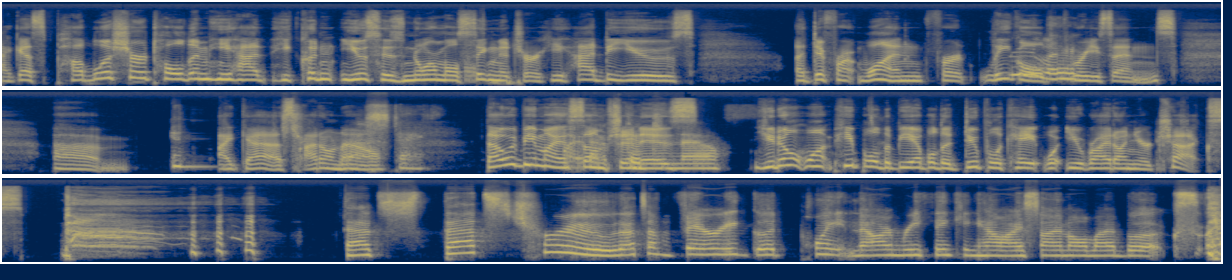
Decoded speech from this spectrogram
I guess publisher told him he had he couldn't use his normal signature. He had to use a different one for legal Really? reasons. Um, I guess I don't know. That would be my assumption is you don't want people to be able to duplicate what you write on your checks. That's that's true. That's a very good point. Now I'm rethinking how I sign all my books. I'm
